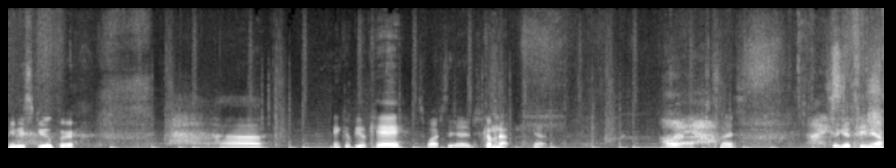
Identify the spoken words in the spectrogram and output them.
Need me scoop or Uh, think he'll be okay. let's watch the edge. Coming up. Yeah. Oh yeah, that's nice. Nice. It's a good female.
